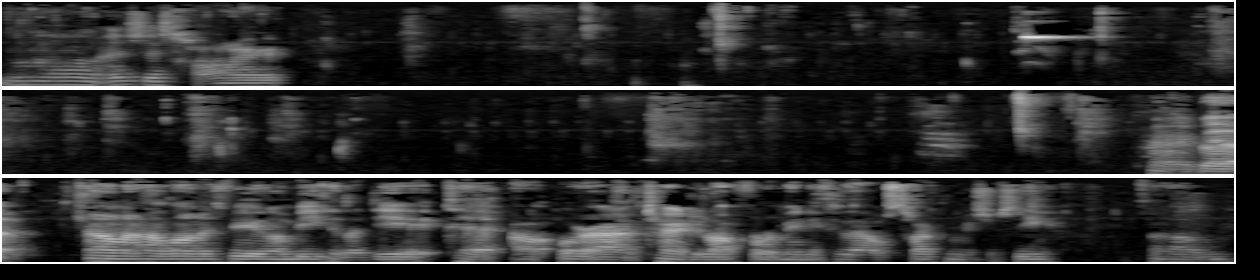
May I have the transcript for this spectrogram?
No, it's just hard. Alright, but I don't know how long this video gonna be because I did cut or I turned it off for a minute because I was talking to Mr. C. Um,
